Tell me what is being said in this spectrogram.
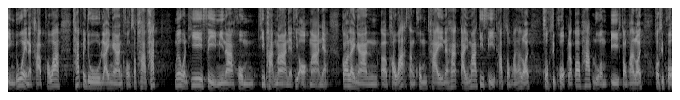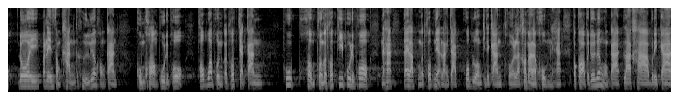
ริง ๆ ด้วยนะครับ เพราะว่าถ้าไปดูรายงานของสภาพัฒน์ เมื่อวันที่ 4 มีนาคมที่ผ่านมาเนี่ยที่ออกมาเนี่ยก็รายงานภาวะสังคมไทยนะฮะไตรมาสที่4ทับ2566 แล้วก็ภาพรวมปี 2566 โดยประเด็นสำคัญก็คือเรื่องของการคุ้มครองผู้บริโภค พบว่าผลกระทบจากการ ผู้ผลกระทบที่ผู้บริโภคนะฮะได้รับผลกระทบเนี่ยหลังจากควบรวมกิจการโทรคมนาคมนะฮะประกอบไปด้วยเรื่องของการราคาบริการ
